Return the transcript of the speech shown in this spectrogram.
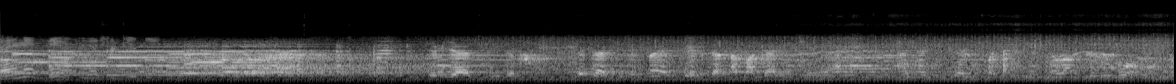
А у нас был вообще гибель. Семья Свитов. Это очередная секта апокалипсиса. Они теперь почти таланты любому, кто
